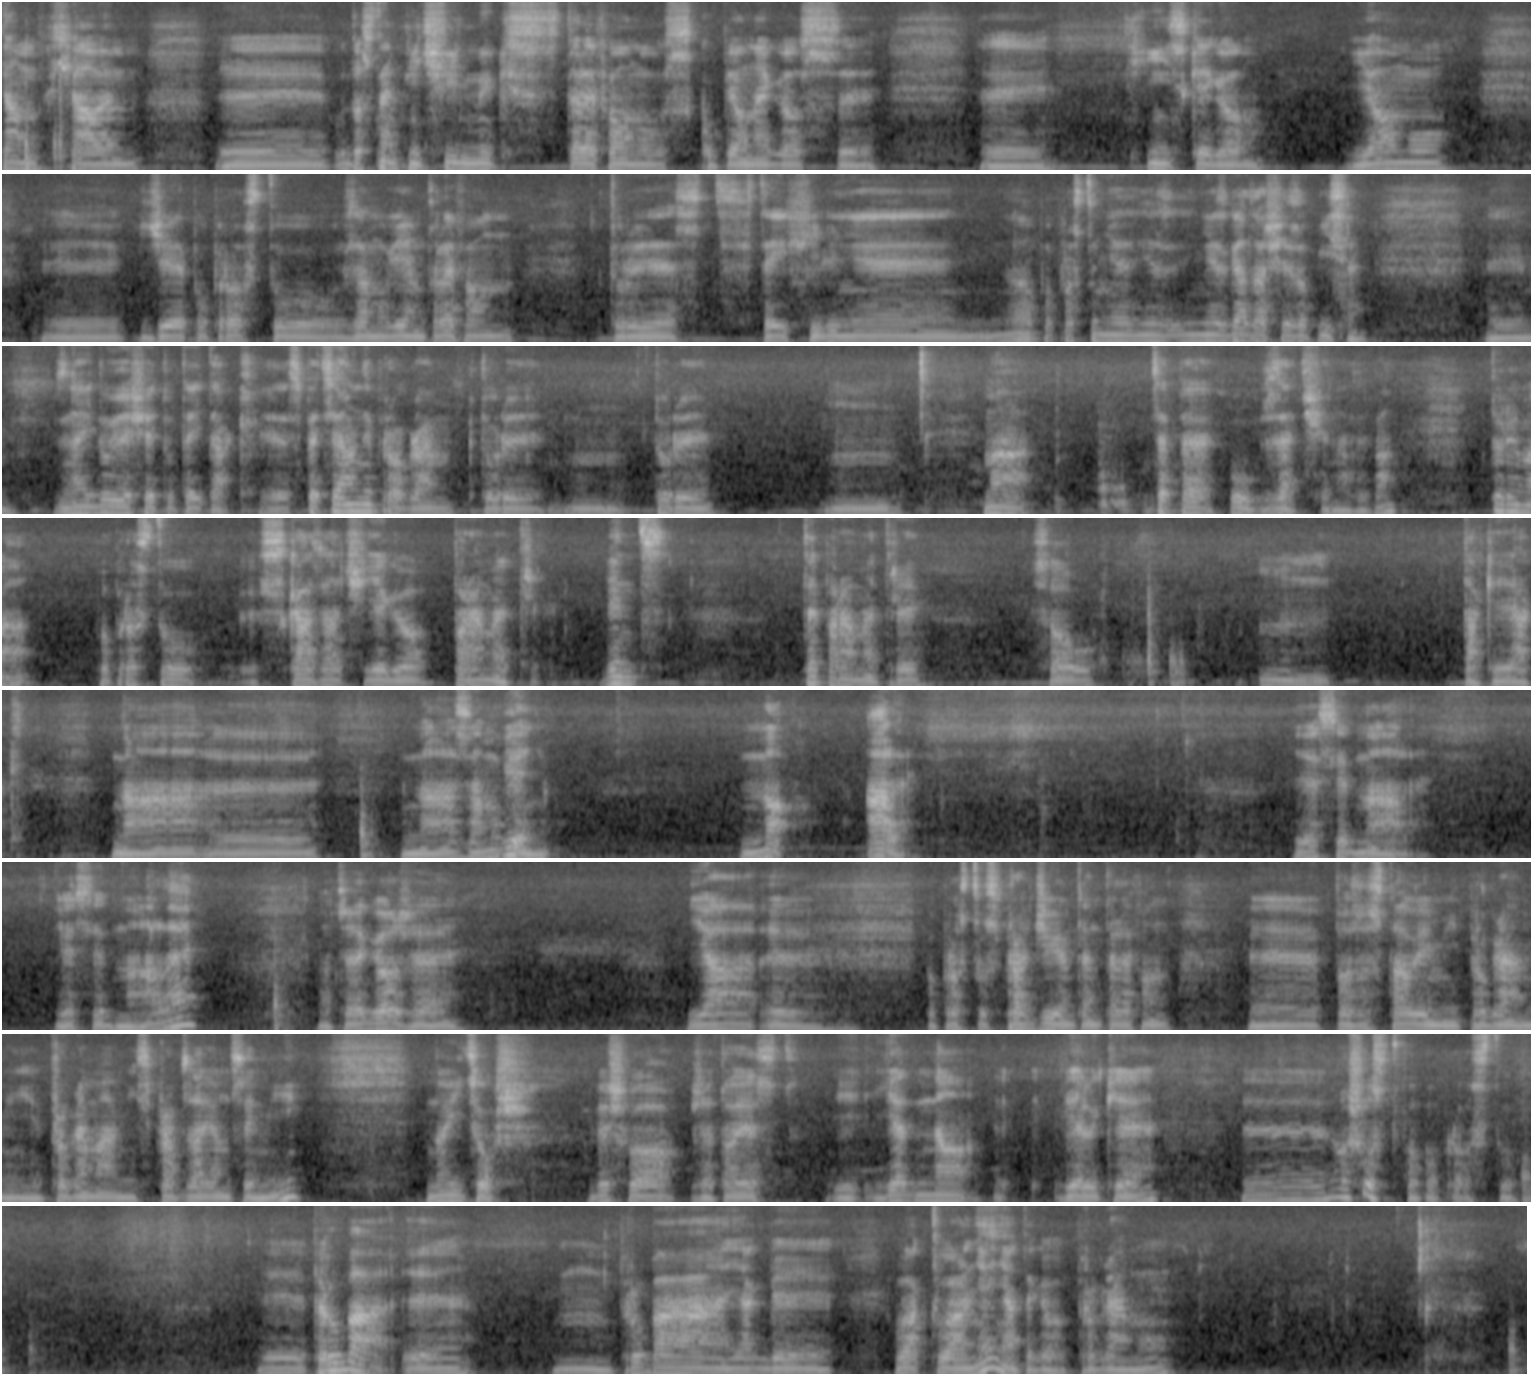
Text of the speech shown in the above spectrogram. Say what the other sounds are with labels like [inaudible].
Witam, chciałem y, udostępnić filmik z telefonu skupionego z y, chińskiego Jomu, y, gdzie po prostu zamówiłem telefon, który jest w tej chwili nie, no po prostu nie, nie, nie zgadza się z opisem. Y, Znajduje się tutaj tak, specjalny program, który, mm, który mm, ma CPU-Z się nazywa, który ma po prostu wskazać jego parametry. Więc te parametry są mm, takie jak na, y, na zamówieniu. No, ale jest jedno ale. Jest jedno ale. Dlaczego? Że ja y, po prostu sprawdziłem ten telefon y, pozostałymi programami, programami sprawdzającymi. No i cóż, wyszło, że to jest jedno wielkie y, oszustwo po prostu. Y, Próba, y, mm, próba jakby uaktualnienia tego programu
